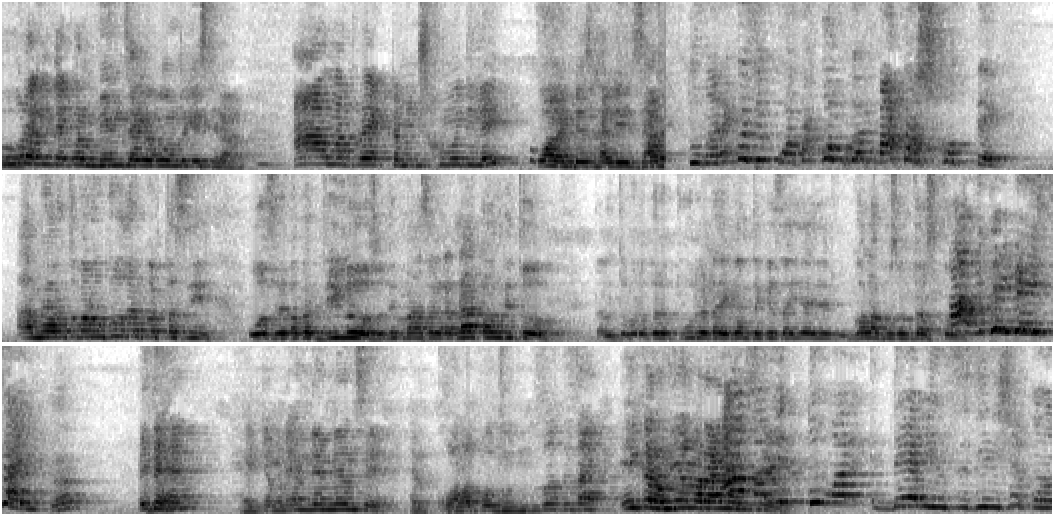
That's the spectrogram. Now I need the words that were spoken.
পুরা কিন্তু একবার মেন জায়গা পর্যন্ত গেছিলাম। আর মাত্র একটা মিনিট সময় দিলেই পয়েন্টে খালি যাবে। তোমারে কইছি কথা কম করে বাতাস করতে। আমি আরও তোমার উপকার করতেছি। ও যেভাবে দিল যদি মাছটা না টান দিত তাহলে তোমার করে পুরোটা এখান থেকে যাইয়া গলা পর্যন্ত আসতো। আমি তো এটাই চাই। হ্যাঁ? এই দেখেন হ্যাঁ কেমন এমনি এমনি আনছে। এর গলা পর্যন্ত যাতে যায় এই কারণে আমার আনছে তোমার দেড় ইঞ্চি জিনিসের কোনো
